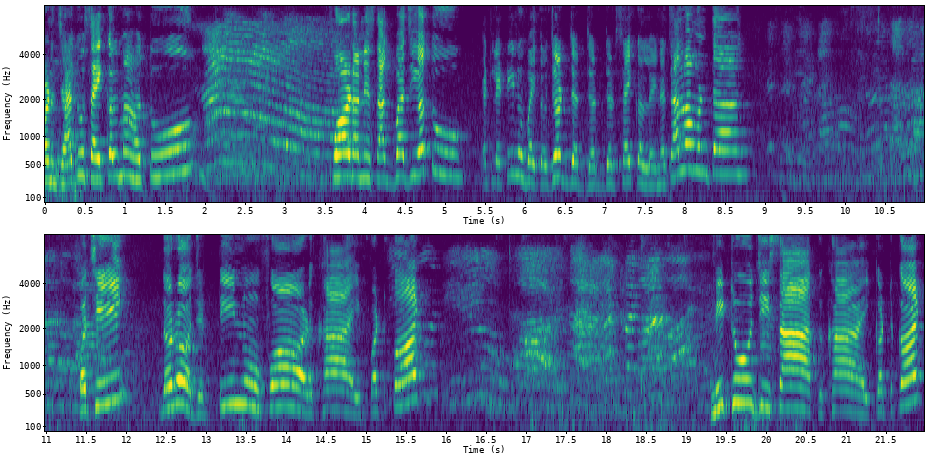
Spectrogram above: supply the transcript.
પણ જાદુ સાયકલમાં હતું? ફળ અને શાકભાજી હતું. એટલે ટીનુભાઈ તો જટ જટ જટ જટ સાયકલ લઈને ચાલવા માંડતા. પછી દરરોજ ટીનું ફળ ખાય પટપટ. મીઠુંજી શાક ખાય કટકટ.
